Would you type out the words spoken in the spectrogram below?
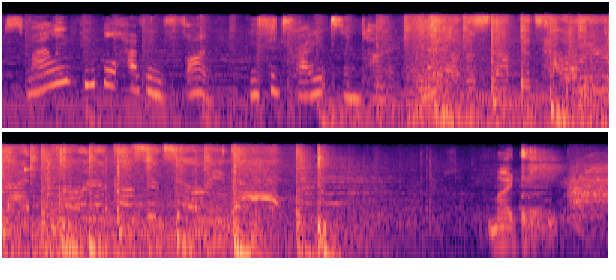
Smiling people having fun. You should try it sometime. My turn.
